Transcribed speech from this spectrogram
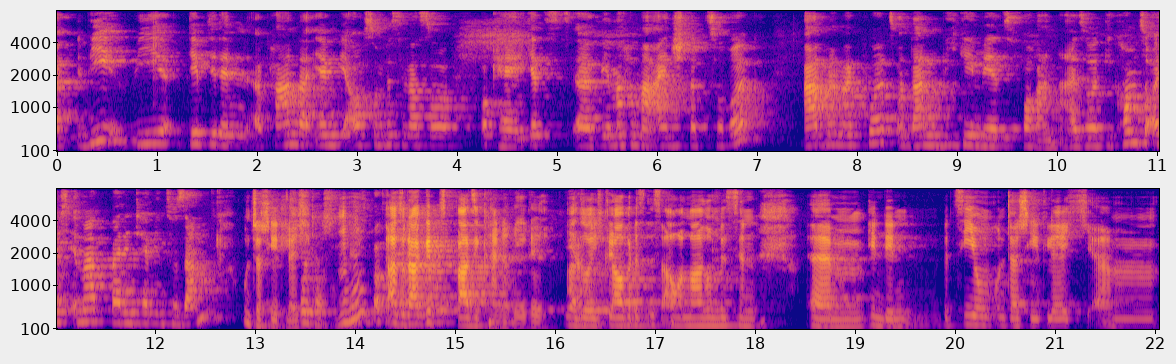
Ähm, wie, wie gebt ihr den Paaren da irgendwie auch so ein bisschen was so, okay, jetzt äh, wir machen mal einen Schritt zurück atmen mal kurz und dann, wie gehen wir jetzt voran? Also die kommen zu euch immer bei den Terminen zusammen? Unterschiedlich. Unterschiedlich. Mhm. Okay. Also da gibt es quasi keine Regel. Ja. Also ich glaube, das ist auch immer so ein bisschen ähm, in den Beziehungen unterschiedlich. Ähm,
